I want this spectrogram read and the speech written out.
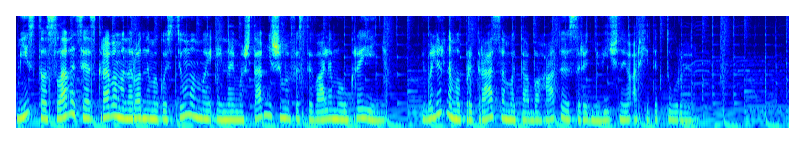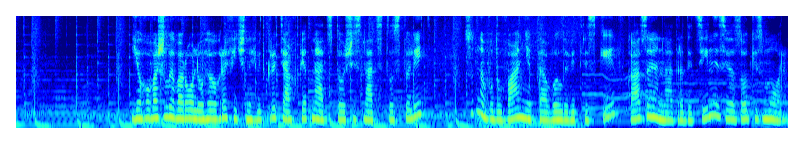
Місто славиться яскравими народними костюмами і наймасштабнішими фестивалями в Україні, ювелірними прикрасами та багатою середньовічною архітектурою. Його важлива роль у географічних відкриттях 15-16 століть, суднобудуванні та виливі тріски вказує на традиційний зв'язок із морем.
